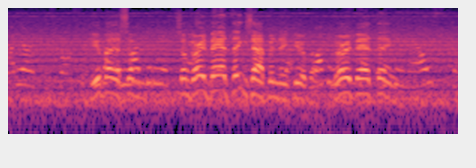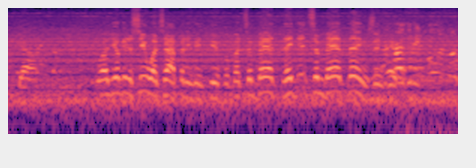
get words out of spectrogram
what are your responses? Cuba, some what can we expect? some very bad things happened in Cuba. What can we Very bad expect? things. Anything else from the Yeah. Well, you're going to see what's happening in Cuba, but some bad. They did some bad things in Cuba. President Cohen,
